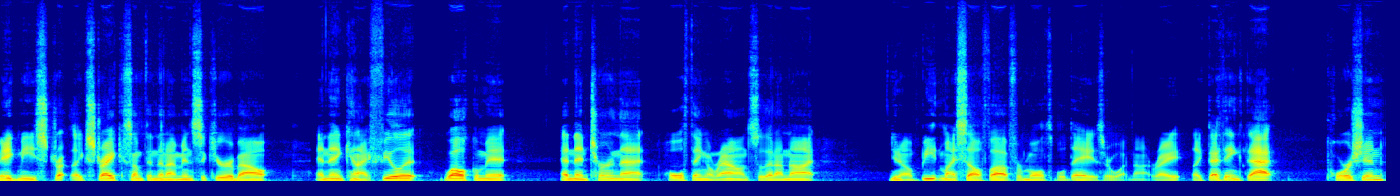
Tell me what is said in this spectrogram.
make me stri- like strike something that I'm insecure about, and then can I feel it, welcome it, and then turn that whole thing around so that I'm not, you know, beating myself up for multiple days or whatnot, right? Like, I think that portion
